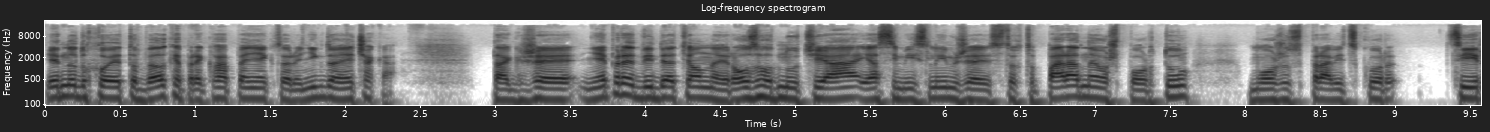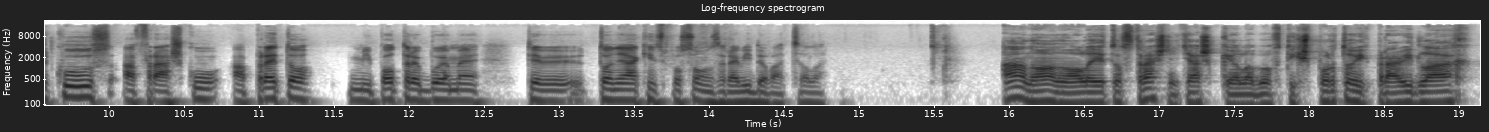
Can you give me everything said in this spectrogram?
jednoducho je to veľké prekvapenie, ktoré nikto nečaká. Takže nepredvydateľné rozhodnutia, ja si myslím, že z tohto parádneho športu môžu spraviť skôr cirkus a frašku a preto my potrebujeme tie, to nejakým spôsobom zrevidovať celé. Áno, áno, ale je to strašne ťažké, lebo v tých športových pravidlách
